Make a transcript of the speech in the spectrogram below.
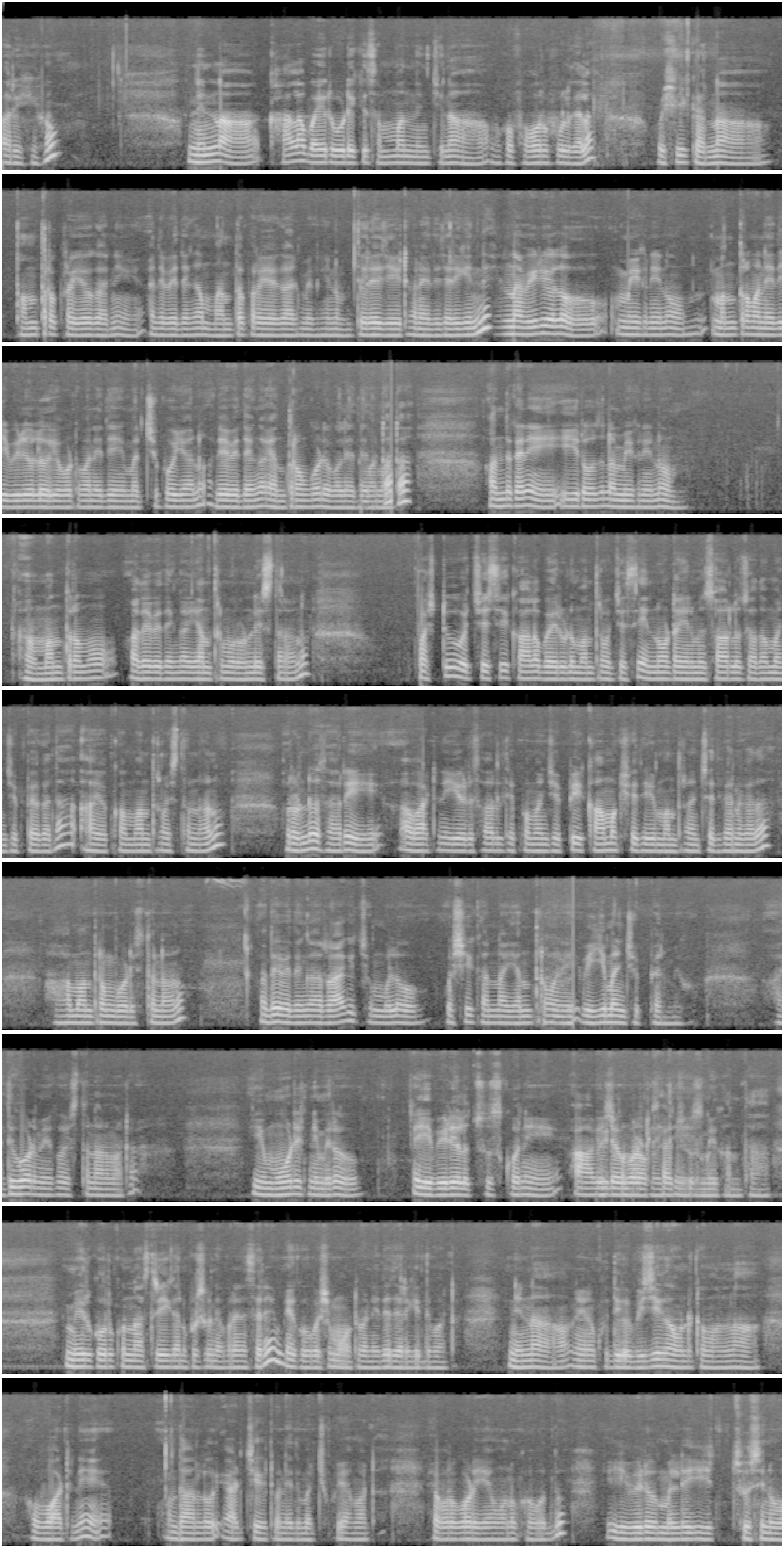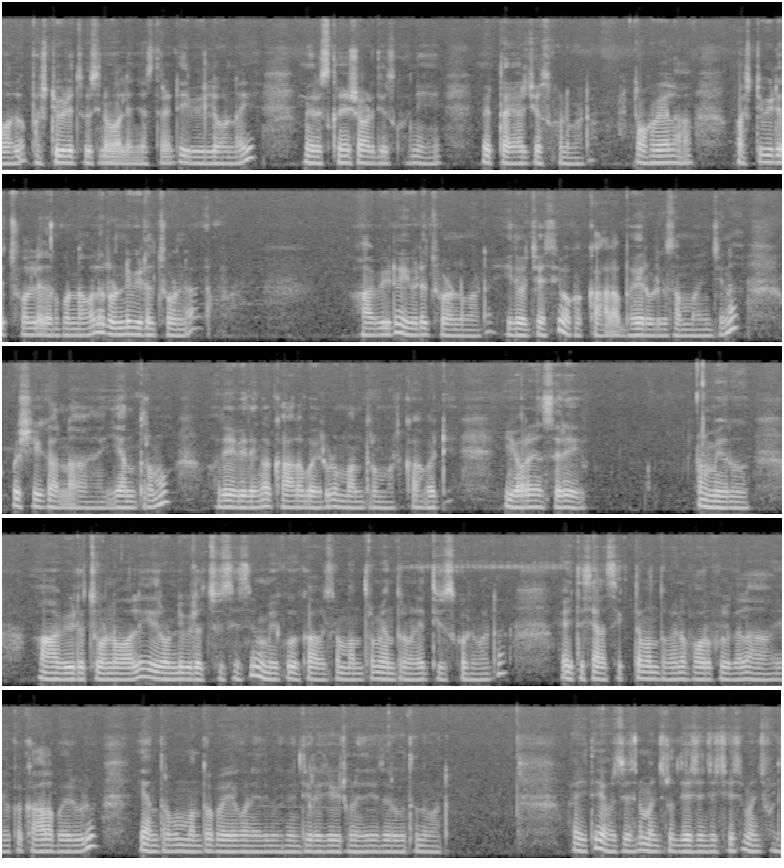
హరి ఓం. నిన్న కాలభైరవుడికి సంబంధించిన ఒక పవర్ఫుల్ గల వశీకరణ తంత్ర ప్రయోగాన్ని అదేవిధంగా మంత్ర ప్రయోగాన్ని మీకు నేను తెలియజేయటం అనేది జరిగింది. నిన్న వీడియోలో మీకు నేను మంత్రం అనేది వీడియోలో ఇవ్వటం అనేది మర్చిపోయాను. అదేవిధంగా యంత్రం కూడా ఇవ్వలేదు అనమాట అందుకని ఈ రోజున మీకు నేను మంత్రము అదేవిధంగా యంత్రము రెండు ఇస్తున్నాను ఫస్ట్ వచ్చేసి కాలభైరుడు మంత్రం వచ్చేసి నూట ఎనిమిది సార్లు చదవమని చెప్పా కదా ఆ యొక్క మంత్రం ఇస్తున్నాను. రెండోసారి వాటిని ఏడు సార్లు తిప్పమని చెప్పి కామాక్షిదేవి మంత్రాన్ని చదివాను కదా ఆ మంత్రం కూడా ఇస్తున్నాను. అదేవిధంగా రాగి చెంబులో వశీకరణ యంత్రం అని వెయ్యమని చెప్పాను మీకు. అది కూడా మీకు ఇస్తున్నాను అనమాట ఈ మూడింటిని మీరు ఈ వీడియోలో చూసుకొని ఆ వీడియో కూడా ఒకసారి చూసి మీకు అంతా మీరు కోరుకున్న స్త్రీ కానీ పురుషుని ఎవరైనా సరే మీకు వశం అవటం అనేది జరిగింది అనమాట నిన్న నేను కొద్దిగా బిజీగా ఉండటం వలన వాటిని దానిలో యాడ్ చేయటం అనేది మర్చిపోయామాట. ఎవరు కూడా ఏమనుకోవద్దు ఈ వీడియో మళ్ళీ ఈ చూసిన వాళ్ళు ఫస్ట్ వీడియో చూసిన వాళ్ళు ఏం చేస్తారంటే ఈ వీడియో ఉన్నాయి. మీరు స్క్రీన్ షాట్ తీసుకొని మీరు తయారు చేసుకోండి అనమాట ఒకవేళ ఫస్ట్ వీడియో చూడలేదు అనుకున్న వాళ్ళు రెండు వీడియోలు చూడండి. ఆ వీడియో ఈ వీడియో చూడండి అనమాట ఇది వచ్చేసి ఒక కాలభైరుడికి సంబంధించిన వశీకరణ యంత్రము. అదేవిధంగా కాలభైరుడు మంత్రం అన్నమాట. కాబట్టి ఎవరైనా సరే మీరు ఆ వీడియో చూడడం వాళ్ళు ఈ రెండు వీడియోలు చూసేసి మీకు కావాల్సిన మంత్రం యంత్రం అనేది తీసుకోండి అనమాట అయితే చాలా శక్తివంతమైన పవర్ఫుల్ గల ఈ యొక్క కాలభైరుడు యంత్రము మంత్ర ప్రయోగం అనేది మీకు నేను తెలియజేయడం అనేది జరుగుతుంది అనమాట అయితే ఎవరు చేసిన మంచి ఉద్దేశం చేసి మంచి ఫలితం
